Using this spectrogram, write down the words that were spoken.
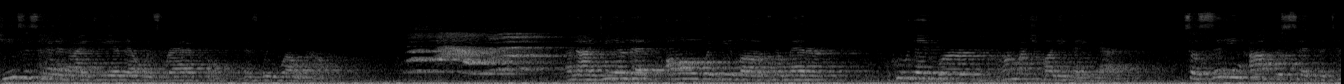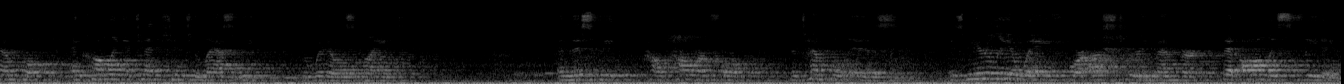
Jesus had an idea that was radical, as we well know an idea that all would be loved no matter who they were, how much money they had. So sitting opposite the temple and calling attention to last week the widow's mite, and this week how powerful the temple is, is merely a way for us to remember that all is fleeting,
